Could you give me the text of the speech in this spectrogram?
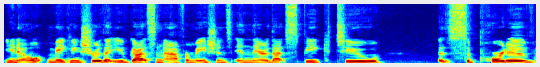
you know making sure that you've got some affirmations in there that speak to supportive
